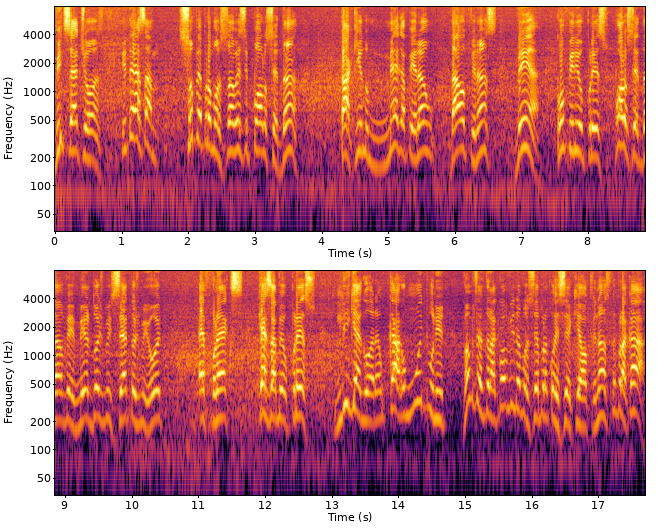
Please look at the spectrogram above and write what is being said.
3932-2711. E tem essa super promoção, esse Polo Sedan. Tá aqui no Mega Feirão da Auto. Venha conferir o preço. Polo Sedan vermelho 2007, 2008. É flex. Quer saber o preço? Ligue agora. É um carro muito bonito. Vamos entrar. Convida você para conhecer aqui a Auto. Vem para cá.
